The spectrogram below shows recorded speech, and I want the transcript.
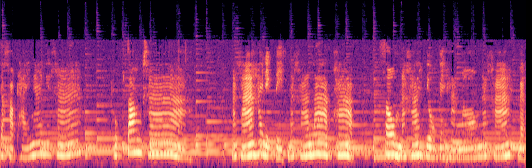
จะขับถ่ายง่ายไหมคะ ถูกต้องค่ะ นะคะ ให้เด็กๆนะคะลากภาพส้มนะคะ โยงไปหาน้องนะคะ แบบ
